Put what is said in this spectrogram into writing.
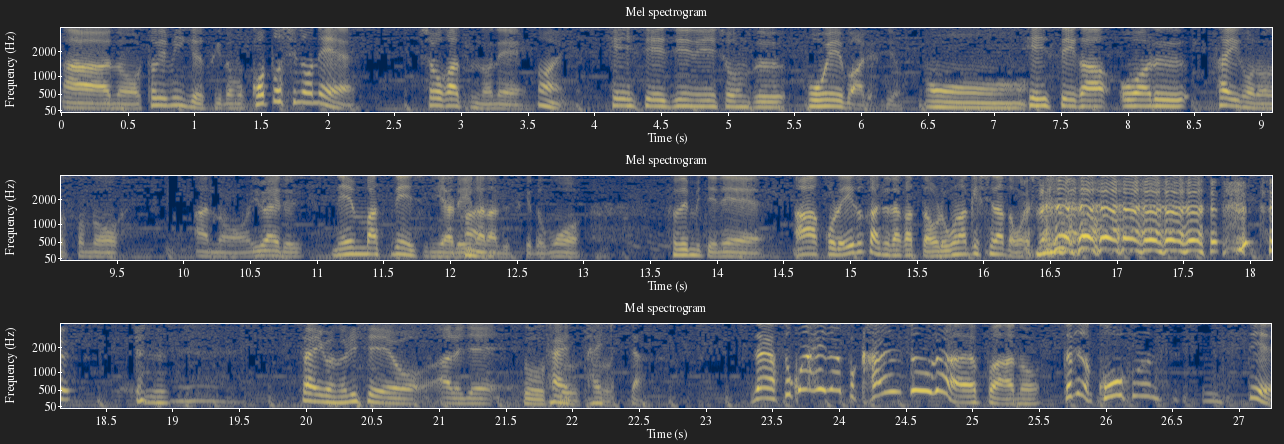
あの、時々見ですけども、今年のね、正月のね、はい。平成ジェネレーションズフォーエバーですよ。平成が終わる最後のその、あの、いわゆる年末年始にやる映画なんですけども、それ見てね、ああ、これ映画館じゃなかったら俺大泣きしてたなと思いました。最後の理性を、あれでそうそうそう耐え、耐え切った。だからそこら辺のやっぱ感情が、やっぱあの、例えば興奮しして、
